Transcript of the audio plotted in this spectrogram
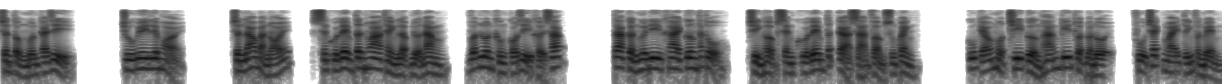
Trần tổng muốn cái gì? Chu uy liêm hỏi. Trần lão bản nói, sen cuối đêm tân hoa thành lập nửa năm, vẫn luôn không có gì khởi sắc. Ta cần ngươi đi khai cương thác thổ trình hợp sen cuối đêm tất cả sản phẩm xung quanh. Cũng kéo một chi cường hãn kỹ thuật đoàn đội, phụ trách máy tính phần mềm,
